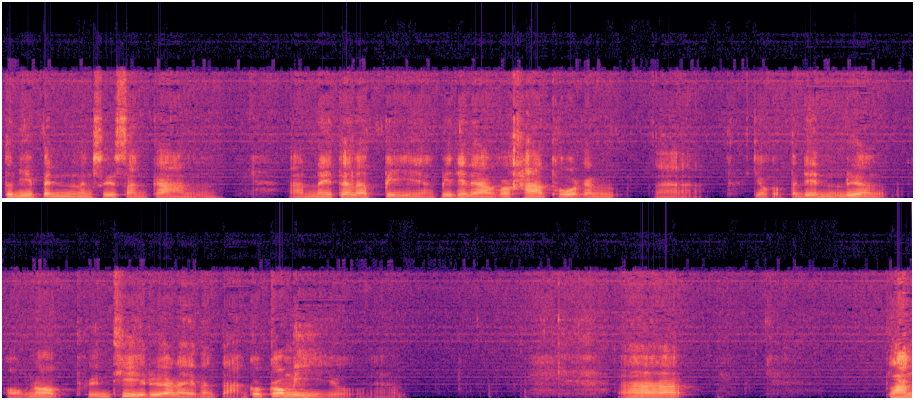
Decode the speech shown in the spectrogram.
ตัวนี้เป็นหนังสือสั่งการในแต่ละปีอย่างปีที่แล้วก็ค่าโทษกัน กี่ยวกับประเด็นเรื่องออกนอกพื้นที่หรืออะไรต่างๆ ก็ก็มีอยู่นะครับหลัง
